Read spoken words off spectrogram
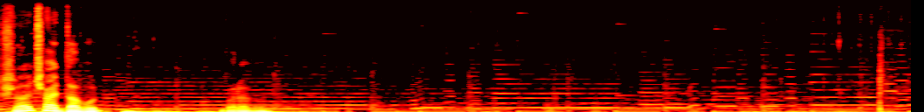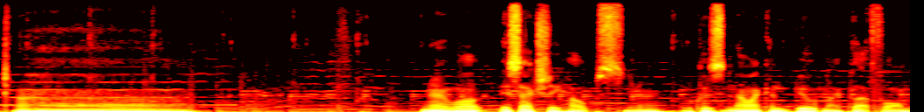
Should I try double? Whatever. Ah. You know what? This actually helps, you know, because now I can build my platform.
